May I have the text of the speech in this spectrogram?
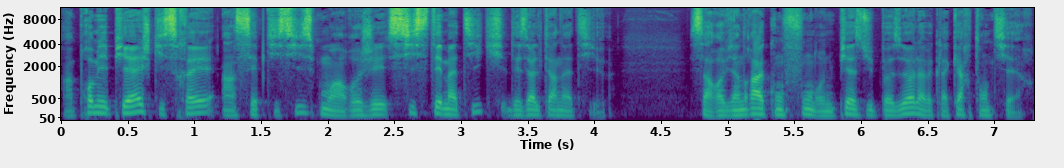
Un premier piège qui serait un scepticisme ou un rejet systématique des alternatives. Ça reviendra à confondre une pièce du puzzle avec la carte entière.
